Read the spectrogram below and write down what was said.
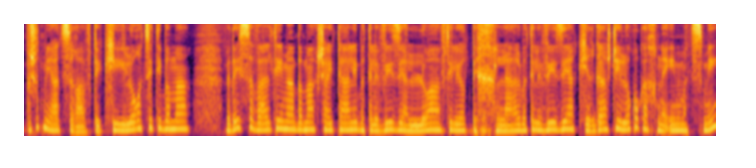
פשוט מיד סירבתי, כי לא רציתי במה, ודי סבלתי מהבמה כשהייתה לי בטלוויזיה, לא אהבתי להיות בכלל בטלוויזיה, כי הרגשתי לא כל כך נעים עם עצמי,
